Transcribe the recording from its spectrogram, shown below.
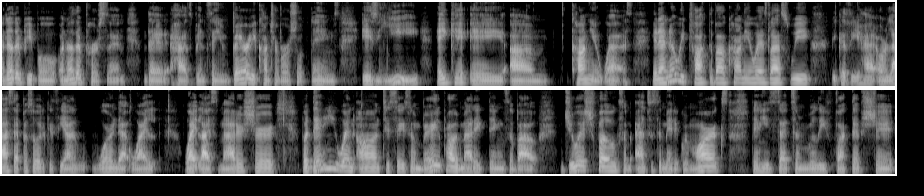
Another people another person that has been saying very controversial things is Ye, aka um, Kanye West. And I know we talked about Kanye West last week because he had, or last episode because he had worn that white White Lives Matter shirt. But then he went on to say some very problematic things about Jewish folks, some anti Semitic remarks. Then he said some really fucked up shit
